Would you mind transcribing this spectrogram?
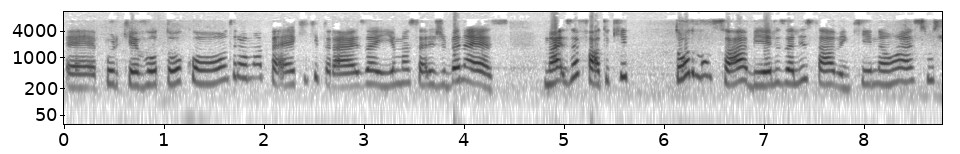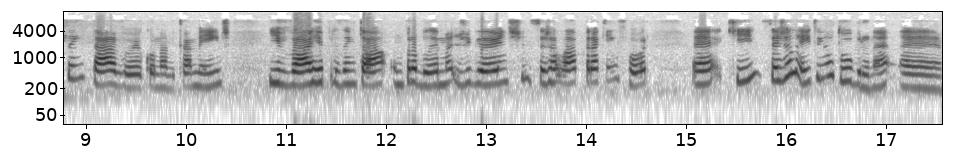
é, porque votou contra uma PEC que traz aí uma série de benesses. Mas é fato que todo mundo sabe, eles ali sabem, que não é sustentável economicamente e vai representar um problema gigante, seja lá para quem for, é, que seja eleito em outubro, né? É,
